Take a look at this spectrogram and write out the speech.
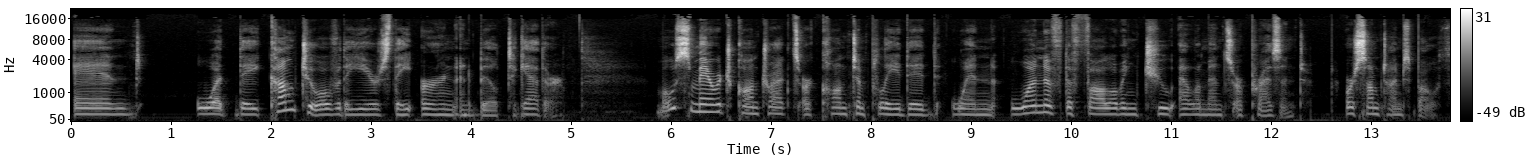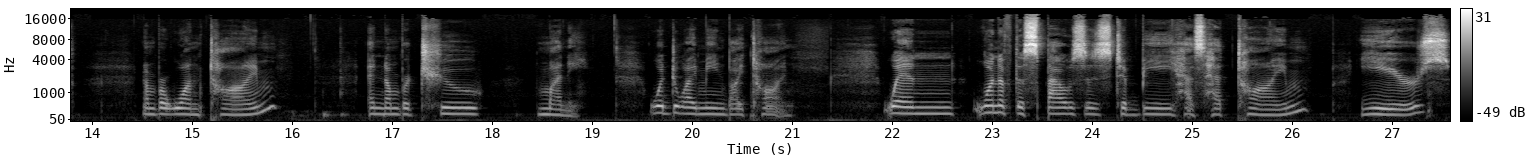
and what they come to over the years, they earn and build together. Most marriage contracts are contemplated when one of the following two elements are present, or sometimes both. Number one, time, and number two, money. What do I mean by time? When one of the spouses to be has had time, years,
